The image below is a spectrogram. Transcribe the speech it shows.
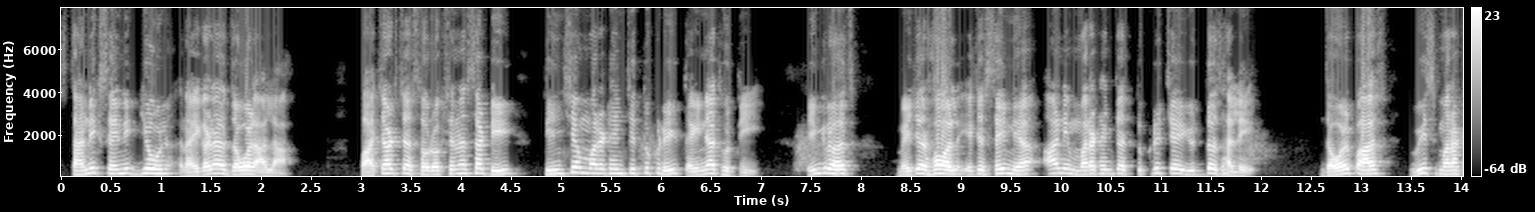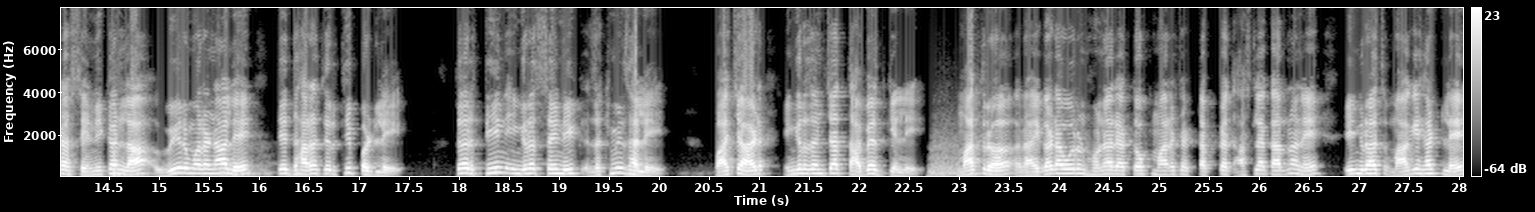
स्थानिक सैनिक घेऊन रायगडाजवळ आला. पाचाडच्या संरक्षणासाठी तीनशे मराठ्यांची तुकडी तैनात होती. इंग्रज मेजर हॉल याचे सैन्य आणि मराठ्यांच्या तुकडीचे युद्ध झाले. जवळपास वीस मराठा सैनिकांना वीरमरण आले ते धारातीर्थी पडले. तर तीन इंग्रज सैनिक जखमी झाले. पाचाड इंग्रजांच्या ताब्यात गेले. मात्र रायगडावरून होणाऱ्या तोफमाराच्या टप्प्यात असल्या कारणाने इंग्रज मागे हटले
